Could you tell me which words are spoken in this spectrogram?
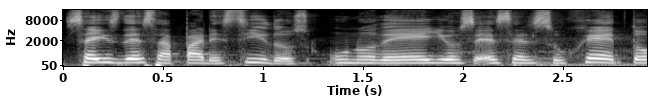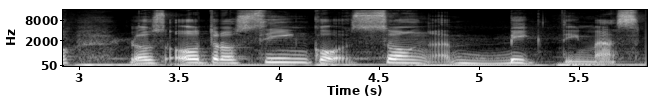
Seis desaparecidos, uno de ellos es el sujeto, los otros cinco son víctimas.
